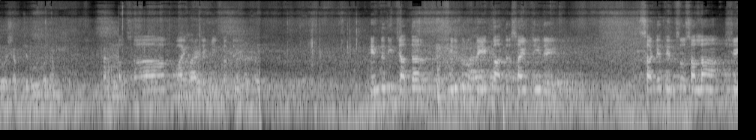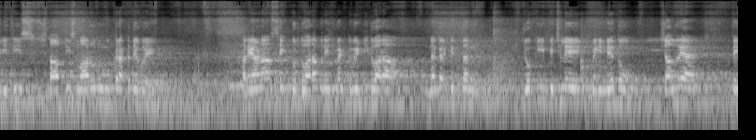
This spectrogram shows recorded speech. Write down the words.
ਦੋ ਸ਼ਬਦ ਜ਼ਰੂਰ ਬੋਲਣ। ਹਰਮਨ ਸਾਹਿਬ ਵਾਹਿਗੁਰੂ ਜੀ ਕੀ ਫਤਿਹ। ਹਿੰਦ ਦੀ ਚਾਦਰ ਸ੍ਰੀ ਗੁਰੂ ਤੇਗ ਬਹਾਦਰ ਸਾਹਿਬ ਜੀ ਦੇ ਸਾਡੇ 300 ਸਾਲਾਂ ਸ਼ਹੀਦੀ ਸ਼ਤਾਬਦੀ ਸਮਾਰੋਹ ਨੂੰ ਮੁੱਖ ਰੱਖਦੇ ਹੋਏ ਹਰਿਆਣਾ ਸਿੱਖ ਗੁਰਦੁਆਰਾ ਮੈਨੇਜਮੈਂਟ ਕਮੇਟੀ ਦੁਆਰਾ ਨਗਰ ਕੀਰਤਨ ਜੋ ਕਿ ਪਿਛਲੇ ਮਹੀਨੇ ਤੋਂ ਚੱਲ ਰਿਹਾ ਹੈ ਤੇ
